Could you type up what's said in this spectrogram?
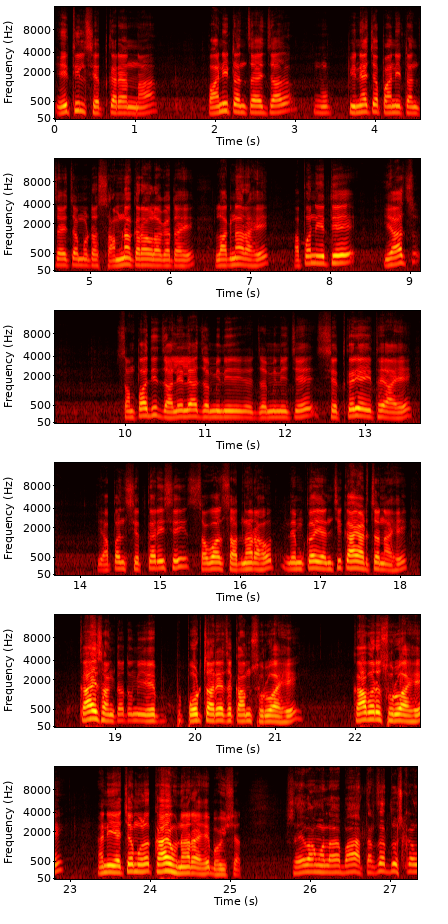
येथील शेतकऱ्यांना पाणी टंचाईचा पिण्याच्या पाणी टंचाईचा मोठा सामना करावा लागत आहे लागणार आहे. आपण येथे याच संपादित झालेल्या जमिनी जमिनीचे शेतकरी इथे आहे. आपण शेतकऱ्याशी संवाद साधणार आहोत. नेमकं यांची काय अडचण आहे? काय सांगता तुम्ही? हे पोटचाऱ्याचं काम सुरू आहे. का बरं सुरू आहे? आणि याच्यामुळं काय होणार आहे भविष्यात? साहेब आम्हाला बहात्तरचा दुष्काळ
